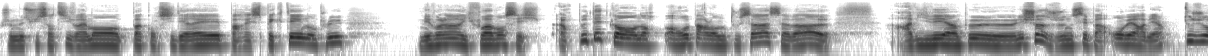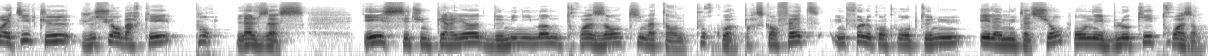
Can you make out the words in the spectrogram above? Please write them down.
je me suis senti vraiment pas considéré, pas respecté non plus. Mais voilà, il faut avancer. Alors peut-être qu'en en reparlant de tout ça, ça va euh, raviver un peu euh, les choses, je ne sais pas, on verra bien. Toujours est-il que je suis embarqué pour l'Alsace. Et c'est une période de minimum 3 ans qui m'attendent. Pourquoi? Parce qu'en fait, une fois le concours obtenu et la mutation, on est bloqué 3 ans.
